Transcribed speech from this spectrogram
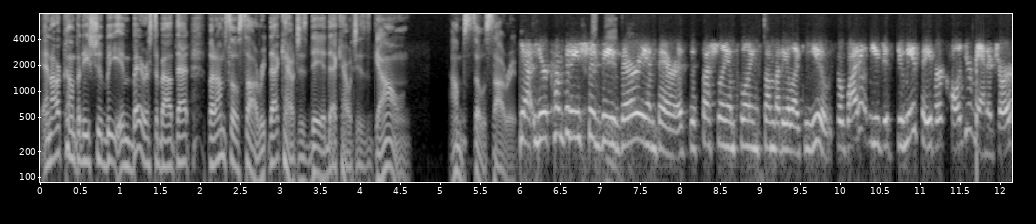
and our company should be embarrassed about that. But I'm so sorry. That couch is dead. That couch is gone. I'm so sorry. Yeah, your company should be very embarrassed, especially employing somebody like you. So why don't you just do me a favor, call your manager?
